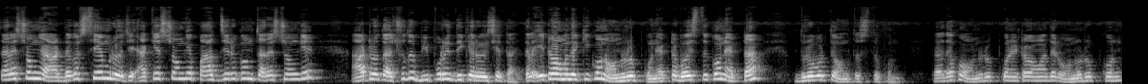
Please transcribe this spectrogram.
চারের সঙ্গে আট। দেখো সেম রয়েছে। একের সঙ্গে পাঁচ যেরকম, চারের সঙ্গে আটও তাই। শুধু বিপরীত দিকে রয়েছে তাই। তাহলে এটাও আমাদের কি কোন অনুরূপ কোণ। একটা বহিস্থ কোণ, একটা দূরবর্তী অন্তস্থ কোণ। তাহলে দেখো অনুরূপ কোণ, এটাও আমাদের অনুরূপ কোণ।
